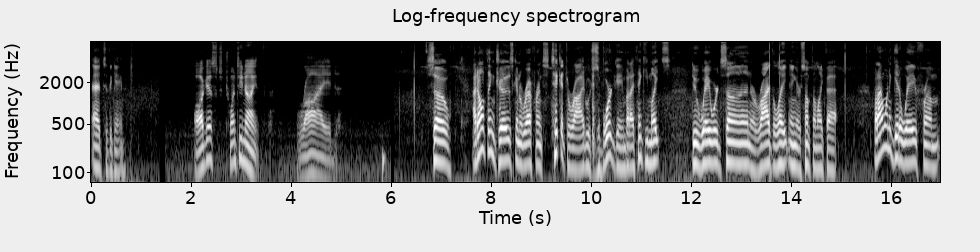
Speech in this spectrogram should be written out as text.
add to the game. August 29th. Ride. So, I don't think Joe's going to reference Ticket to Ride, which is a board game, but I think he might do Wayward Son or Ride the Lightning or something like that. But I want to get away from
